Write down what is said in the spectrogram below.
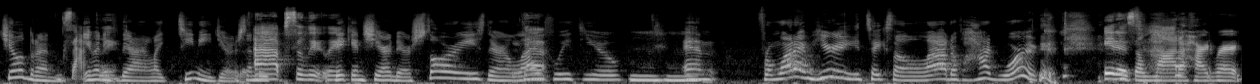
children, Exactly. even if they are like teenagers, and they, Absolutely. they can share their stories, their life with you. Mhm. And from what I'm hearing, it takes a lot of hard work. It is a lot of hard work.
